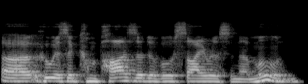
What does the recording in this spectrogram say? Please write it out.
uh, who is a composite of Osiris and Amun.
